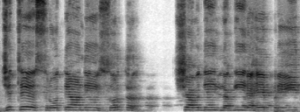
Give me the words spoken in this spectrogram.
ਜਿੱਥੇ ਸਰੋਤਿਆਂ ਦੀ ਸੁਰਤ ਸ਼ਬਦੀ ਲੱਗੀ ਰਹੇ ਪ੍ਰੀਤ,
